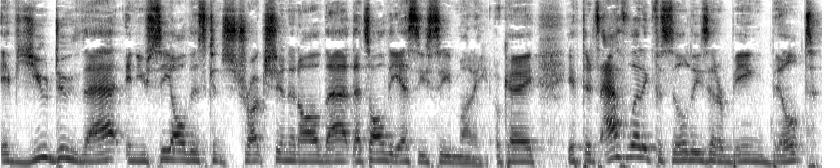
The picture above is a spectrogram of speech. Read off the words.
if you do that and you see all this construction and all that, that's all the SEC money, okay? If there's athletic facilities that are being built,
